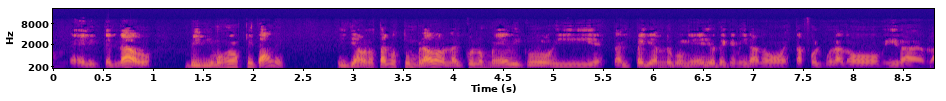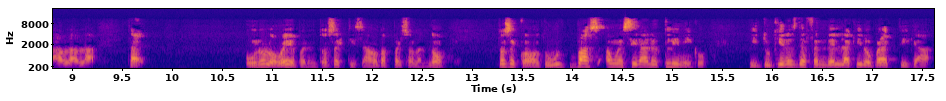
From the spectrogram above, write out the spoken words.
um, en el internado vivimos en hospitales y ya uno está acostumbrado a hablar con los médicos y estar peleando con ellos de que mira, no, esta fórmula no, mira, bla, bla, bla. uno lo ve, pero entonces quizás otras personas no. Entonces, cuando tú vas a un escenario clínico y tú quieres defender la quiropráctica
